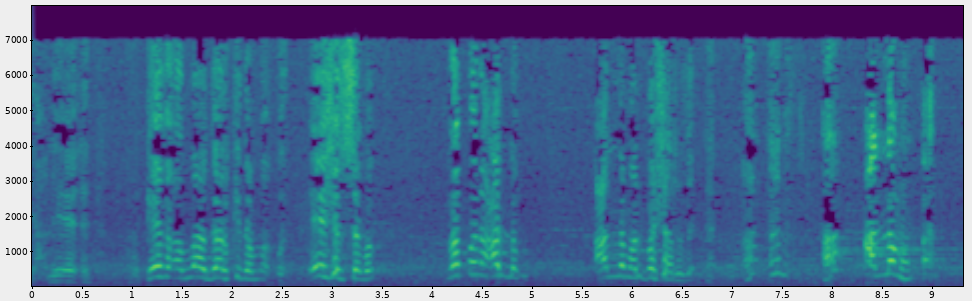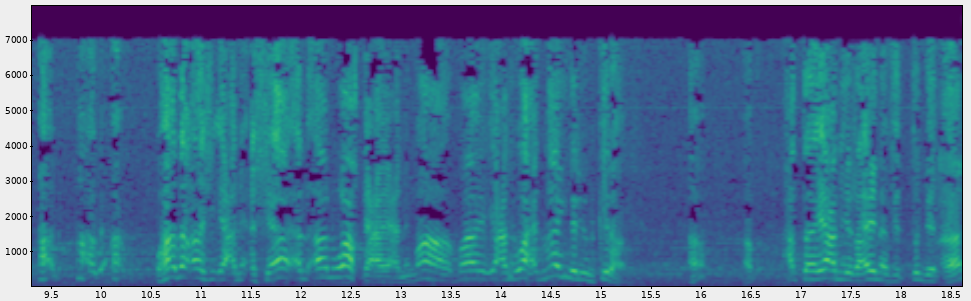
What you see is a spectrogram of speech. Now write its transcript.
يعني كيف الله قال كذا إيش السبب؟ ربنا علم علم البشر ها؟ ها؟ علمهم. هذا وهذا يعني أشياء الآن واقعة يعني ما ما يعني واحد ما يقدر ينكرها. ها؟ حتى يعني رأينا في الطب الآن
